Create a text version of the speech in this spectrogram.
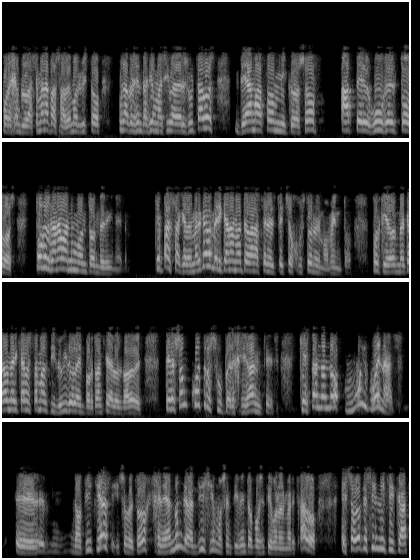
Por ejemplo, la semana pasada hemos visto una presentación masiva de resultados de Amazon, Microsoft, Apple, Google, todos. Todos ganaban un montón de dinero. ¿Qué pasa? Que en el mercado americano no te van a hacer el techo justo en el momento, porque en el mercado americano está más diluido la importancia de los valores. Pero son cuatro supergigantes que están dando muy buenas eh, noticias y sobre todo generando un grandísimo sentimiento positivo en el mercado. Eso lo que significa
